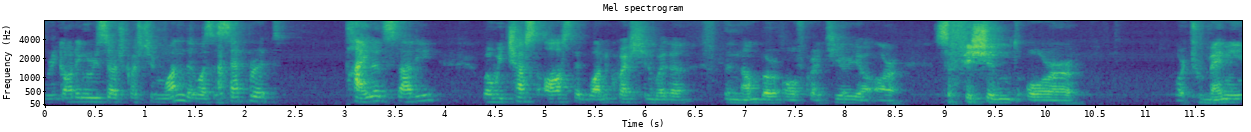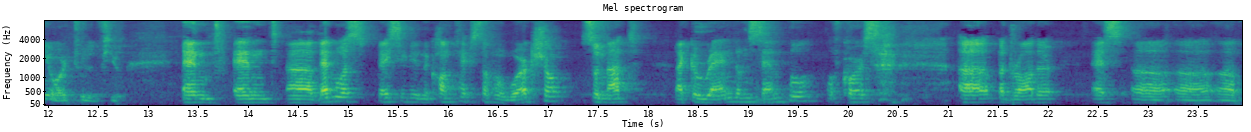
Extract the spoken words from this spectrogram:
regarding research question one, there was a separate pilot study where we just asked that one question whether the number of criteria are sufficient or, or too many or too few. And, and uh, that was basically in the context of a workshop, so not like a random sample, of course, uh, but rather as a, a,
